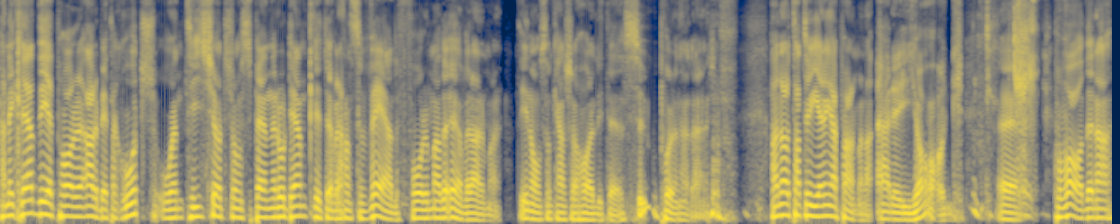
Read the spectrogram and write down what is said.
Han är klädd i ett par arbetarshorts och en t-shirt som spänner ordentligt över hans välformade överarmar. Det är någon som kanske har lite sug på den här där. Han har tatueringar på armarna. Är det jag? Eh, på vaderna,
